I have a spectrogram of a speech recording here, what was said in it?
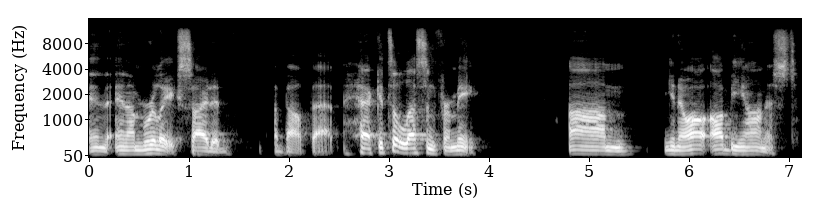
And, and I'm really excited about that. Heck, it's a lesson for me. Um, you know, I'll, I'll be honest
